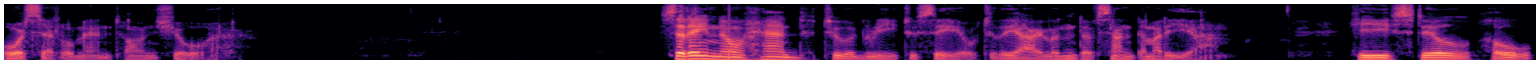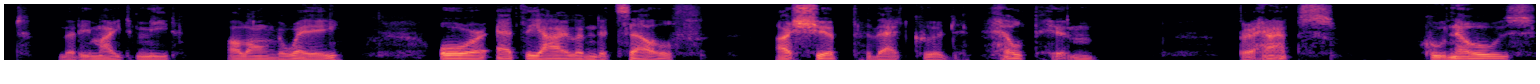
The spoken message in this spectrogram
or settlement on shore. Cereno had to agree to sail to the island of Santa Maria. He still hoped that he might meet along the way, or at the island itself, a ship that could help him. Perhaps, who knows,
